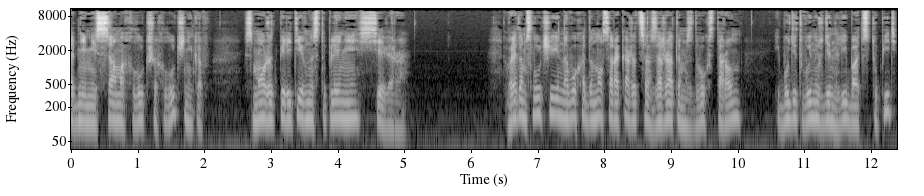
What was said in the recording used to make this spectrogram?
одними из самых лучших лучников, сможет перейти в наступление с севера. В этом случае Навуходоносор окажется зажатым с двух сторон и будет вынужден либо отступить,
